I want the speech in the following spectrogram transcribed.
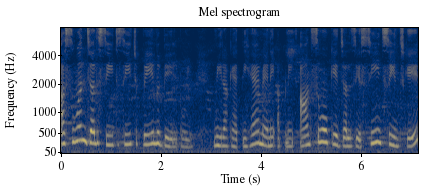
असुअन जल सींच सींच प्रेम बेल बोई। मीरा कहती है, मैंने अपने आंसुओं के जल से सींच सींच के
